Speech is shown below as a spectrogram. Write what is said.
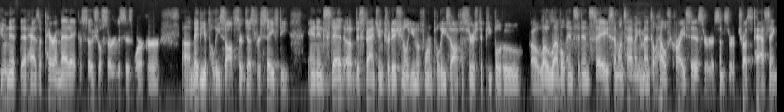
unit that has a paramedic, a social services worker, uh, maybe a police officer just for safety. And instead of dispatching traditional uniformed police officers to people who uh, low level incidents, say someone's having a mental health crisis or some sort of trespassing,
